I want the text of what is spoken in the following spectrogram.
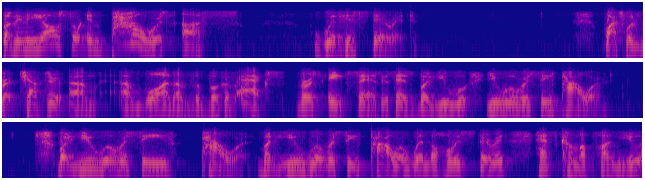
But then he also empowers us with his spirit. Watch what chapter um, uh, 1 of the book of Acts, verse 8 says. It says, But you will, you will receive power. But you will receive power, but you will receive power when the Holy Spirit has come upon you,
